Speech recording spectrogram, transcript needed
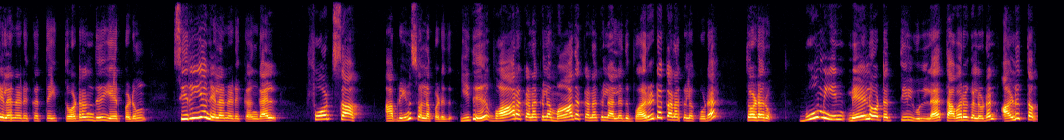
நிலநடுக்கத்தை தொடர்ந்து ஏற்படும் சிறிய நிலநடுக்கங்கள் ஃபோர்ட்ஸாக் அப்படின்னு சொல்லப்படுது. இது வார கணக்கில் மாத கணக்கில் அல்லது வருட கணக்கில் கூட தொடரும். பூமியின் மேலோட்டத்தில் உள்ள தவறுகளுடன் அழுத்தம்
